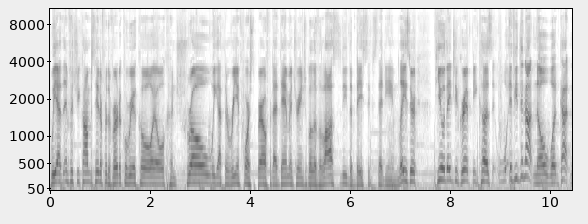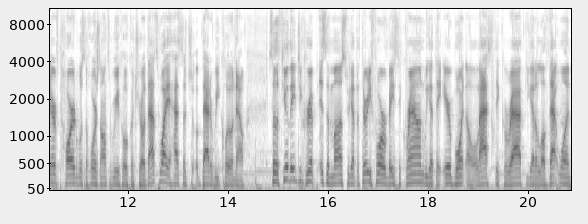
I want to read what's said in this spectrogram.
We have the infantry compensator for the vertical recoil control. We got the reinforced barrel for that damage range, bullet velocity, the basic steady aim laser, field agent grip. Because if you did not know, what got nerfed hard was the horizontal recoil control. That's why it has such a bad recoil now. So the field agent grip is a must. We got the 34 basic round. We got the airborne elastic wrap. You got to love that one.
